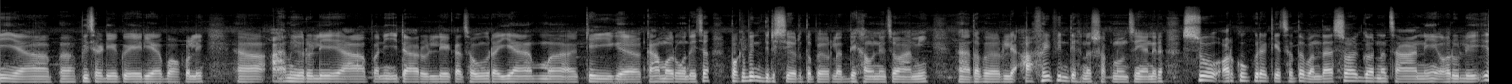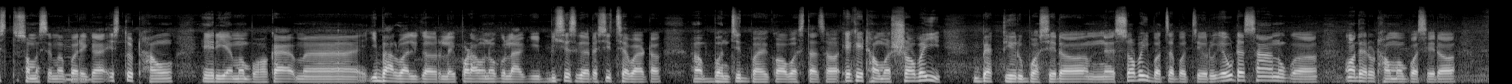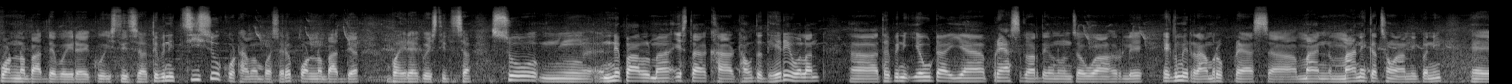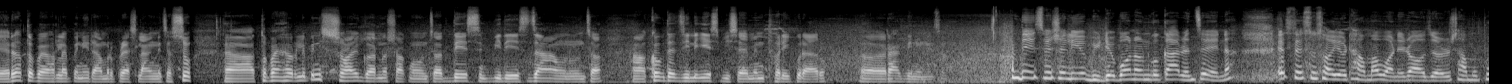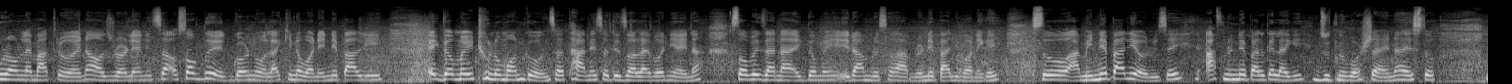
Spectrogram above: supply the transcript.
पिछडिएको एरिया भएकोले हामीहरूले पनि इँटाहरू लिएका छौँ र यहाँ केही कामहरू हुँदैछ। पक्कै पनि दृश्यहरू तपाईँहरूलाई देखाउनेछौँ हामी। तपाईँहरूले आफै पनि देख्न सक्नुहुन्छ यहाँनिर। सो अर्को कुरा के छ त भन्दा सहयोग गर्न चाहनेहरूले यस्तो समस्यामा परेका यस्तो ठाउँ एरियामा भएका यी बालबालिकाहरूलाई पढाउनको लागि विशेष गरेर शिक्षाबाट वञ्चित भएको अवस्था छ। एकै ठाउँमा सबै व्यक्तिहरू बसेर सबै बच्चा बच्चीहरू एउटा सानो अँध्यारो ठाउँमा बसेर पढ्न बाध्य भइरहेको स्थिति छ। त्यो पनि चिसो कोठामा बसेर पढ्न बाध्य भइरहेको स्थिति छ। सो नेपालमा यस्ता खा ठाउँ त धेरै होलान्। तैपनि एउटा यहाँ प्रयास गर्दै हुनुहुन्छ उहाँहरूले एकदमै राम्रो प्रयास मान मानेका छौँ हामी पनि र तपाईँहरूलाई पनि राम्रो प्रयास लाग्नेछ। सो तपाईँहरूले पनि सहयोग गर्न सक्नुहुन्छ देश विदेश जहाँ हुनुहुन्छ। कविताजीले यस विषयमा पनि थोरै कुराहरू राखिदिनुहुनेछ। त्यही स्पेसली यो भिडियो बनाउनुको कारण चाहिँ होइन यस्तो यस्तो छ यो ठाउँमा भनेर हजुरहरू सामु पुऱ्याउनलाई मात्र होइन हजुरहरूले अनि सक्दो हेल्प गर्नु होला किनभने नेपाली एकदमै ठुलो मनको हुन्छ थाहा नै छ त्यो जसलाई पनि होइन सबैजना एकदमै राम्रो छ हाम्रो नेपाली भनेकै सो हामी नेपालीहरू चाहिँ आफ्नो नेपालकै लागि जुत्नुपर्छ होइन यस्तो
